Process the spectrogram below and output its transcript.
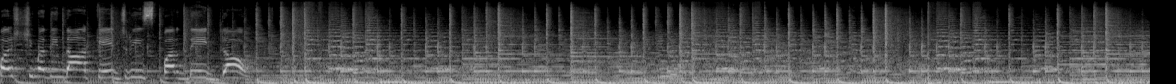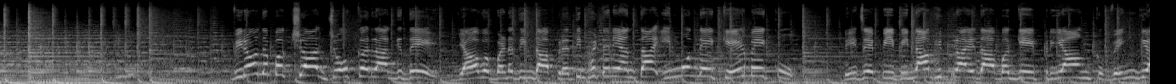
ಪಶ್ಚಿಮದಿಂದ ಕೇಜ್ರಿ ಸ್ಪರ್ಧೆ ಡೌನ್. ವಿರೋಧ ಪಕ್ಷ ಜೋಕರ್ ಆಗಿದೆ. ಯಾವ ಬಣದಿಂದ ಪ್ರತಿಭಟನೆ ಅಂತ ಇನ್ಮುಂದೆ ಕೇಳಬೇಕು. ಬಿಜೆಪಿ ಭಿನ್ನಾಭಿಪ್ರಾಯದ ಬಗ್ಗೆ ಪ್ರಿಯಾಂಕ್ ವ್ಯಂಗ್ಯ.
